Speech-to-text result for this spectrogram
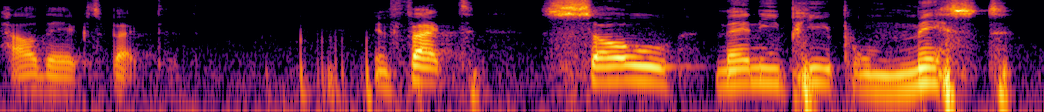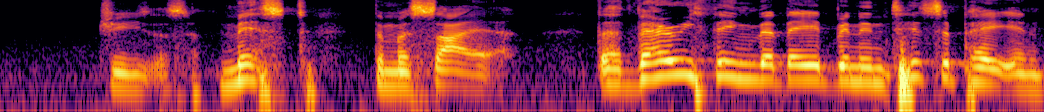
how they expected. In fact, so many people missed Jesus, missed the Messiah. The very thing that they had been anticipating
